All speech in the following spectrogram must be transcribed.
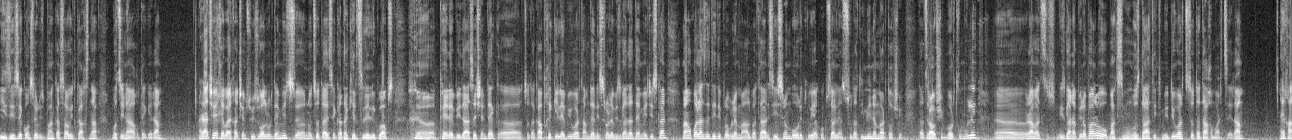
იზიზე კონსერვის ბანკასავით გახსნა მოწინააღმდეგე რა. რაც შეეხება ახლა ჩემს ვიზუალურ დემიჯს, ну ცოტა ესე გადაკერცლილი გვაქვს ფერები და ასე შემდეგ, ცოტა გაფხეკილები ვართ ამდენი სროლებისგან და დემიჯისგან, მაგრამ ყველაზე დიდი პრობლემა ალბათ არის ის, რომ ორი ტყვია გვაქვს ძალიან სუდად იმენა მარტოში და ძრავში მორტყმული, რამაც ის განაპირობა, რომ მაქსიმუმ 30-ით მივდივართ ცოტა დაღმართზე რა. ეხა,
